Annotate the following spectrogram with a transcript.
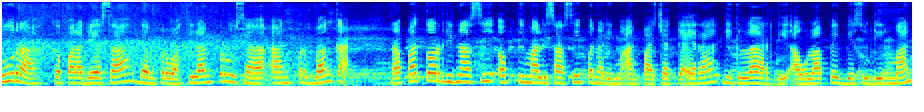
lurah, kepala desa, dan perwakilan perusahaan perbankan. Rapat koordinasi optimalisasi penerimaan pajak daerah digelar di Aula PB Sudirman,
